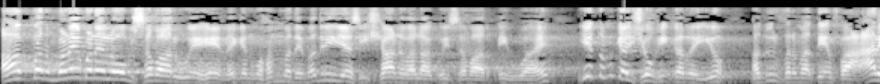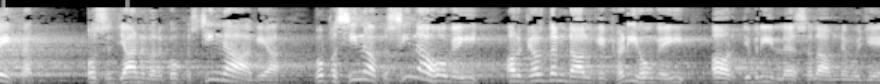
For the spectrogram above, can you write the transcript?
آپ پر بڑے بڑے لوگ سوار ہوئے ہیں، لیکن محمد مدنی جیسی شان والا کوئی سوار نہیں ہوا ہے۔ یہ تم کیا شوقی کر رہی ہو؟ حضور فرماتے ہیں فارے کر اس جانور کو پسینہ آ گیا۔ وہ پسینہ پسینہ ہو گئی اور گردن ڈال کے کھڑی ہو گئی اور جبریل علیہ السلام نے مجھے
